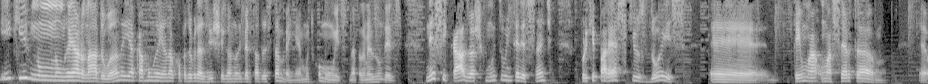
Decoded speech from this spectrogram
e que não, não ganharam nada o ano e acabam ganhando a Copa do Brasil e chegando na Libertadores também. É muito comum isso, né? Pelo menos um deles. Nesse caso, eu acho muito interessante, porque parece que os dois é, têm uma, uma certa. É,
